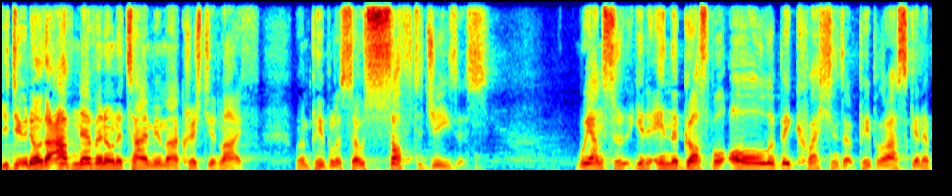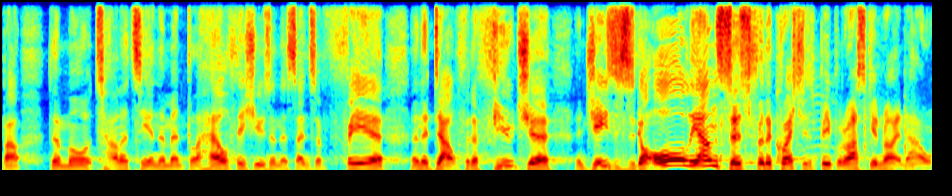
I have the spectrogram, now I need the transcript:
You do know that I've never known a time in my Christian life when people are so soft to Jesus We answer you know, in the gospel all the big questions that people are asking about the mortality and the mental health issues and the sense of fear and the doubt for the future. And Jesus has got all the answers for the questions people are asking right now.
